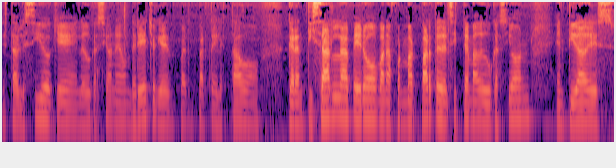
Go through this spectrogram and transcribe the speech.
establecido que la educación es un derecho, que es parte del Estado garantizarla, pero van a formar parte del sistema de educación entidades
